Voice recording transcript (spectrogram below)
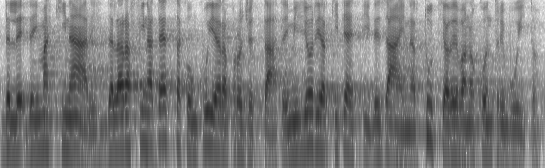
delle, dei macchinari, della raffinatezza con cui era progettata. I migliori architetti, i designer, tutti avevano contribuito.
